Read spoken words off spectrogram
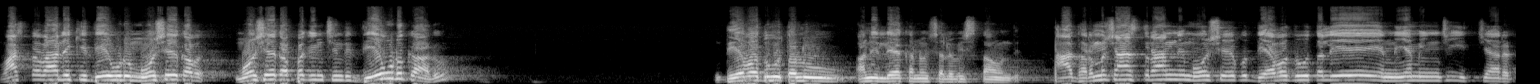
వాస్తవానికి దేవుడు మోషేకు మోసేకు అప్పగించింది దేవుడు కాదు. దేవదూతలు అని లేఖను సెలవిస్తూ ఉంది. ఆ ధర్మశాస్త్రాన్ని మోషేకు దేవదూతలే నియమించి ఇచ్చారట.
